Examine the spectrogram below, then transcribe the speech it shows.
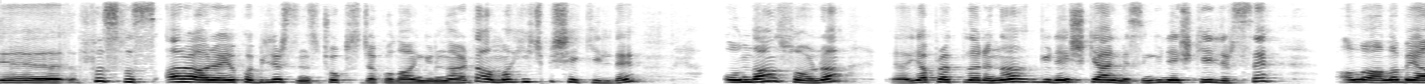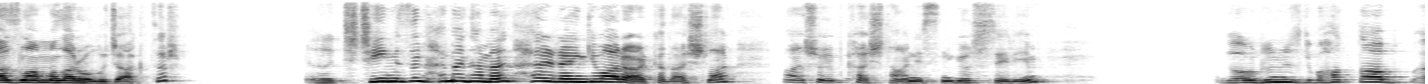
E, fıs fıs ara ara yapabilirsiniz çok sıcak olan günlerde ama hiçbir şekilde ondan sonra e, yapraklarına güneş gelmesin. Güneş gelirse ala ala beyazlanmalar olacaktır. E, çiçeğimizin hemen hemen her rengi var arkadaşlar. Ben şöyle birkaç tanesini göstereyim. Gördüğünüz gibi hatta e,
